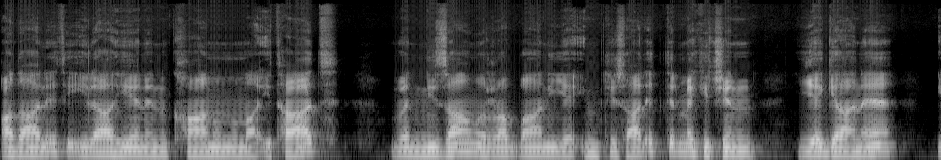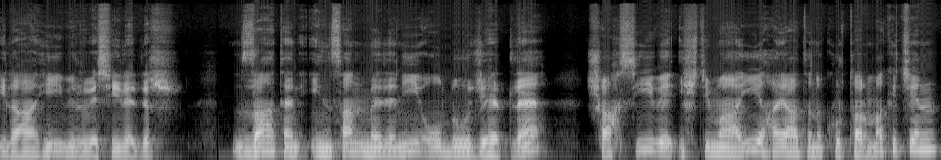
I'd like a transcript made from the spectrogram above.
adaleti ilahiyenin kanununa itaat ve nizam-ı Rabbaniye imtisal ettirmek için yegane ilahi bir vesiledir. Zaten insan medeni olduğu cihetle şahsi ve içtimai hayatını kurtarmak için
